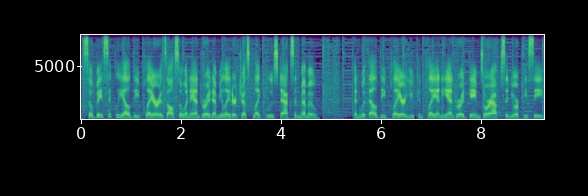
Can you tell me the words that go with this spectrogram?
So basically LD player is also an Android emulator just like BlueStacks and Memu. And with LD player you can play any Android games or apps in your PC.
